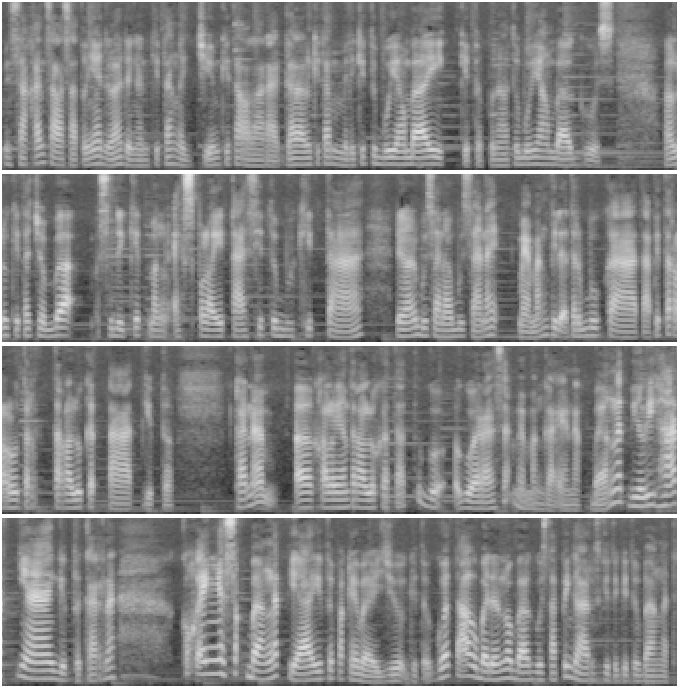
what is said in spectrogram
Misalkan salah satunya adalah dengan kita nge-gym kita olahraga lalu kita memiliki tubuh yang baik gitu punya tubuh yang bagus lalu kita coba sedikit mengeksploitasi tubuh kita dengan busana-busana memang tidak terbuka tapi terlalu ter, terlalu ketat gitu. Karena uh, kalau yang terlalu ketat tuh gua gua rasa memang nggak enak banget dilihatnya gitu. Karena kok kayak nyesek banget ya itu pakai baju gitu. Gue tahu badan lo bagus tapi nggak harus gitu-gitu banget.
